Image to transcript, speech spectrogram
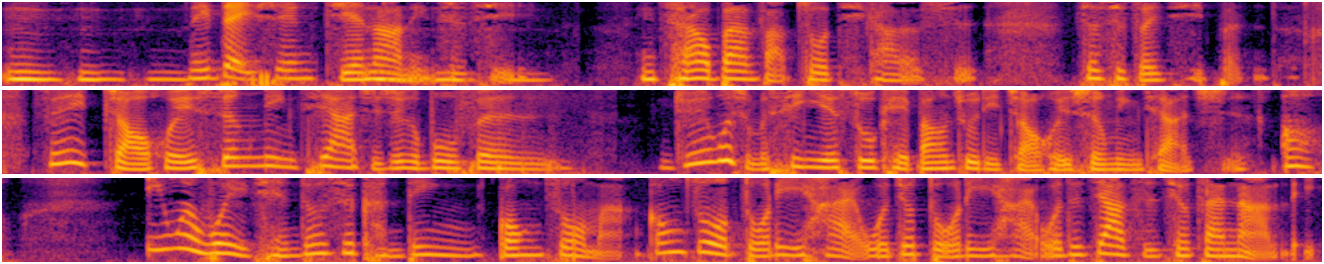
嗯嗯嗯，你得先接纳你自己，你才有办法做其他的事。这是最基本的。所以找回生命价值这个部分，你觉得为什么信耶稣可以帮助你找回生命价值？哦，因为我以前都是肯定工作嘛，工作多厉害我就多厉害，我的价值就在那里。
